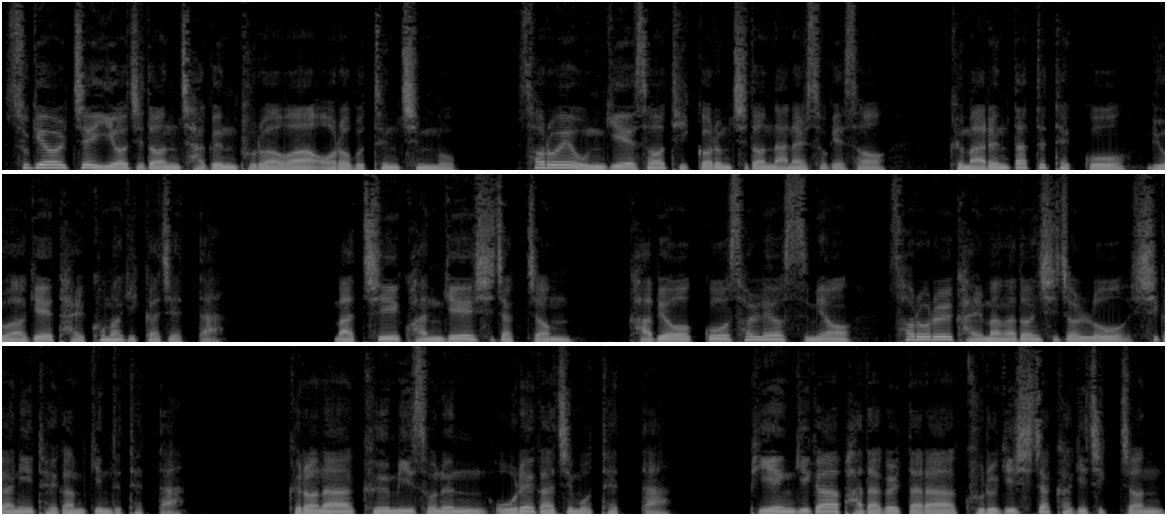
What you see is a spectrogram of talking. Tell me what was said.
수개월째 이어지던 작은 불화와 얼어붙은 침묵, 서로의 온기에서 뒷걸음치던 나날 속에서 그 말은 따뜻했고 묘하게 달콤하기까지 했다. 마치 관계의 시작점, 가벼웠고 설레었으며 서로를 갈망하던 시절로 시간이 되감긴 듯했다. 그러나 그 미소는 오래가지 못했다. 비행기가 바닥을 따라 구르기 시작하기 직전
